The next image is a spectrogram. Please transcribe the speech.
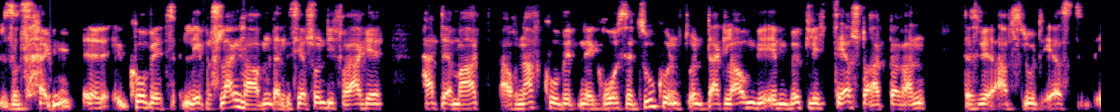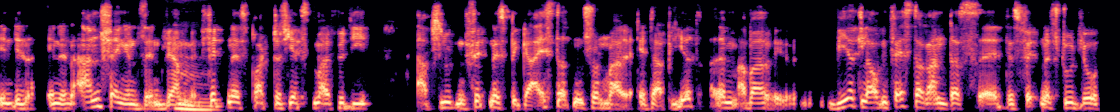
sozusagen äh, Covid lebenslang haben, dann ist ja schon die Frage, hat der Markt auch nach Covid eine große Zukunft? Und da glauben wir eben wirklich sehr stark daran, dass wir absolut erst in den, in den Anfängen sind. Wir haben hm. Fitness praktisch jetzt mal für die absoluten Fitnessbegeisterten schon mal etabliert. Ähm, aber wir glauben fest daran, dass äh, das Fitnessstudio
